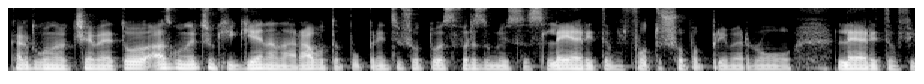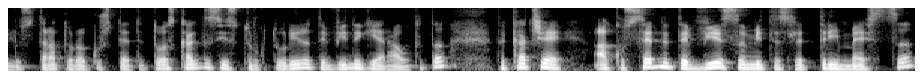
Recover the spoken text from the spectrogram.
как да го наречем, то, аз го наричам хигиена на работа по принцип, защото то е свързано и с леярите в фотошопа, примерно, леярите в иллюстратора, ако щете. Тоест как да си структурирате винаги работата, така че ако седнете вие самите след 3 месеца,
